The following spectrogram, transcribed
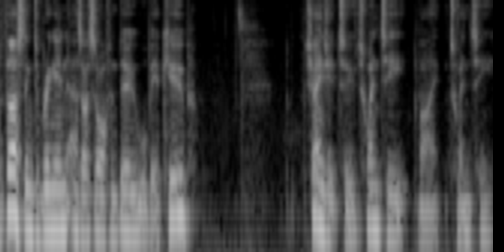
The first thing to bring in, as I so often do, will be a cube. Change it to 20 by 20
